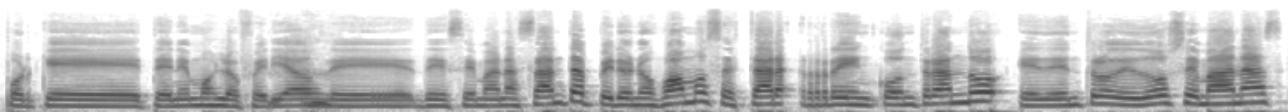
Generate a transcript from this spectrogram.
porque tenemos los feriados de, Semana Santa, pero nos vamos a estar reencontrando eh, dentro de dos semanas,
